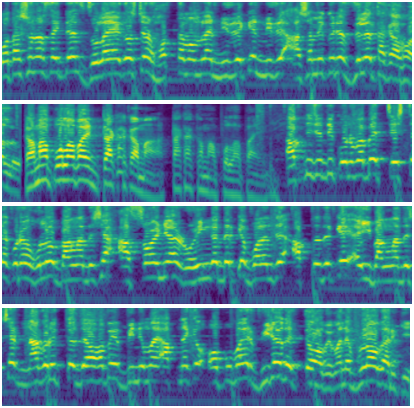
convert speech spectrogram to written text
কথা শোনা চাইতে জুলাই আগস্টের হত্যা মামলায় নিজেকে নিজে আসামি করে জেলে থাকা ভালো। কামা পোলা পাইন টাকা কামা টাকা কামা পোলা পাইন আপনি যদি কোনোভাবে চেষ্টা করে হলো বাংলাদেশে আশ্রয় নেওয়ার রোহিঙ্গাদেরকে বলেন যে আপনাদেরকে এই বাংলাদেশের নাগরিকত্ব দেওয়া হবে বিনিময়ে আপনাকে অপভয়ের ভিডিও দেখতে হবে মানে ব্লগ আর কি।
